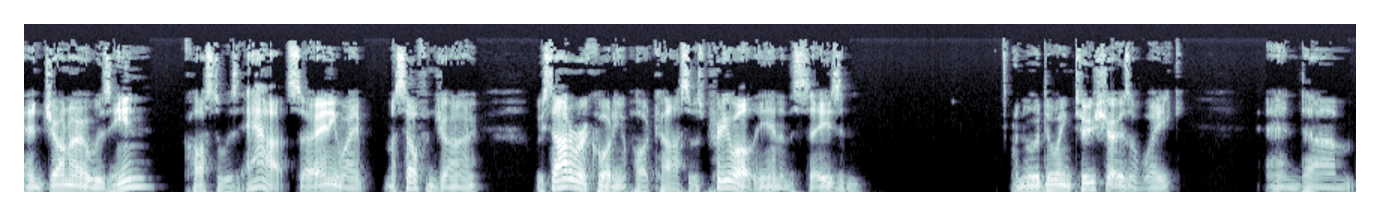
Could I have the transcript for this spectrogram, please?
and Jono was in, Costa was out. So anyway, myself and Jono, we started recording a podcast. It was pretty well at the end of the season, and we were doing two shows a week. And um,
